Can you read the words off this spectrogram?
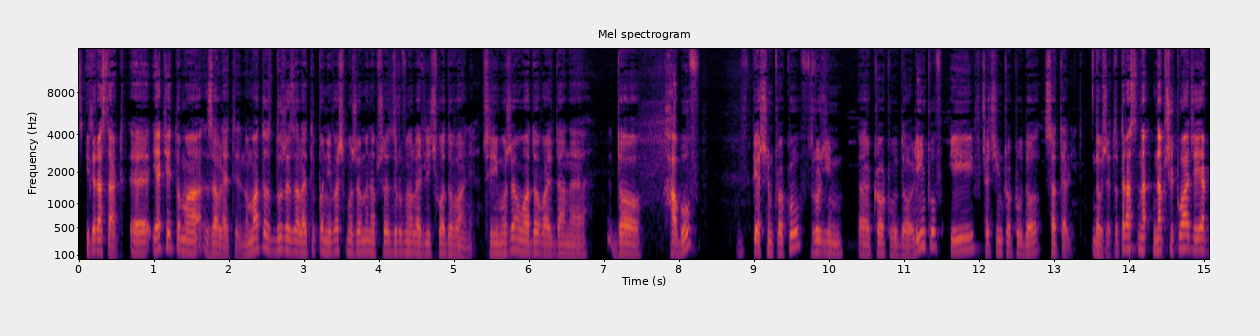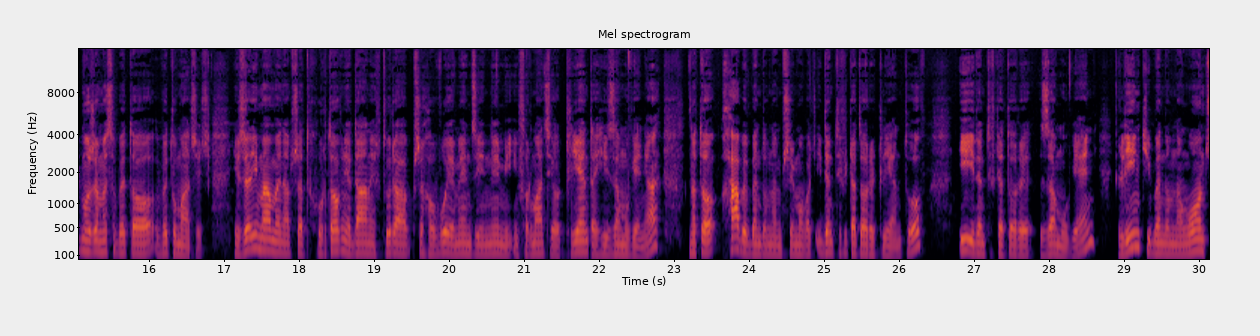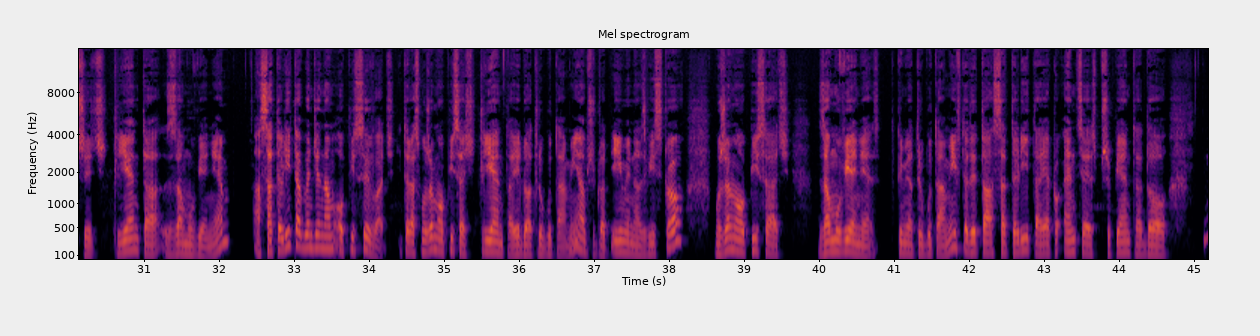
I teraz tak, e, jakie to ma zalety? No ma to duże zalety, ponieważ możemy na przykład zrównoleglić ładowanie, czyli możemy ładować dane do hubów, w pierwszym kroku, w drugim e, kroku do linków i w trzecim kroku do satelit. Dobrze, to teraz na, na, przykładzie jak możemy sobie to wytłumaczyć. Jeżeli mamy na przykład hurtownię danych, która przechowuje innymi informacje o klientach i zamówieniach, no to huby będą nam przyjmować identyfikatory klientów i identyfikatory zamówień, linki będą nam łączyć klienta z zamówieniem, a satelita będzie nam opisywać. I teraz możemy opisać klienta jego atrybutami, na przykład imię, nazwisko, możemy opisać zamówienie tymi atrybutami, wtedy ta satelita jako encja jest przypięta do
